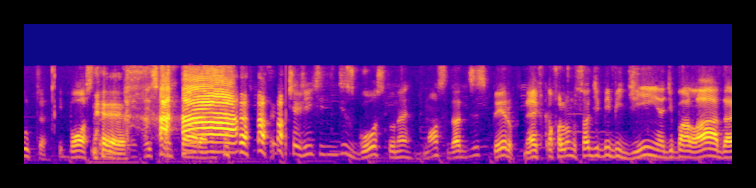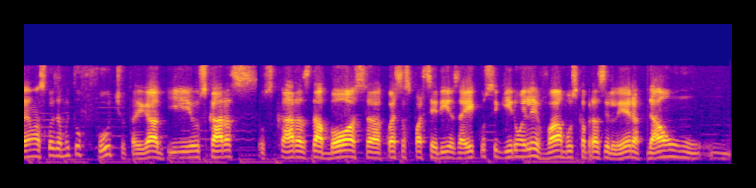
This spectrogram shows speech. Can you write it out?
Puta, que bosta. É. Né? Nem se compara. a gente de desgosto, né? Nossa, dá desespero, né? Ficar falando só de bebidinha, de balada, é umas coisas muito fútil, tá ligado? E os caras, os caras da bossa, com essas parcerias aí, conseguiram elevar a música brasileira, dar um, um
